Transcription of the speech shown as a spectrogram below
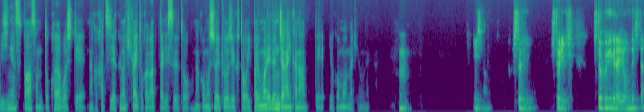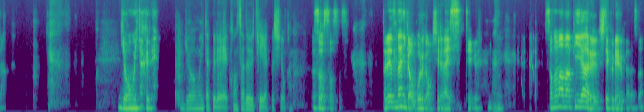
ビジネスパーソンとコラボして、なんか活躍の機会とかがあったりすると、なんか面白いプロジェクトいっぱい生まれるんじゃないかなってよく思うんだけどね。うん。いいじゃん。一人、一人、一組ぐらい呼んできたら。業務委託で。業務委託でコンサル契約しようかな。そうそうそうそう。とりあえず何か起こるかもしれないっすっていう。そのまま PR してくれるからさ。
